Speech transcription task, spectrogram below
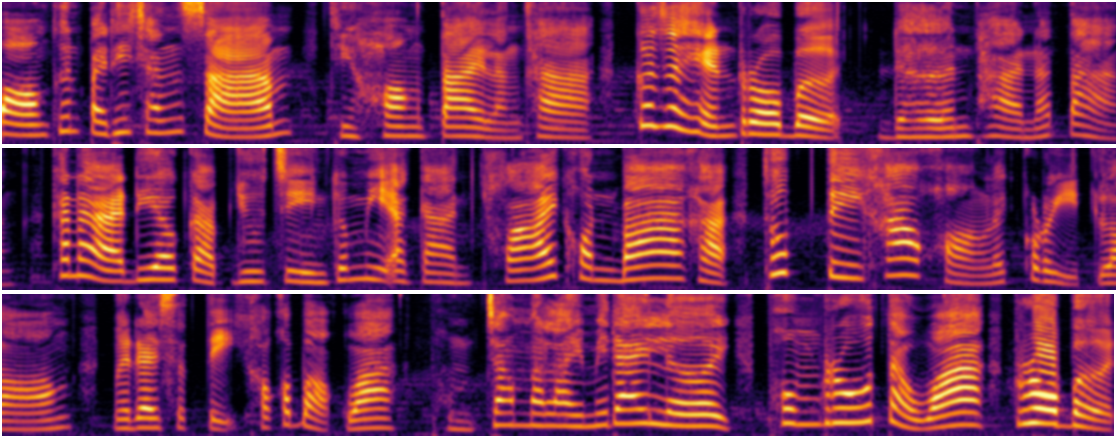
มองขึ้นไปที่ชั้น 3 ที่ห้องใต้หลังคาก็จะเห็นโรเบิร์ตเดินผ่านหน้าต่าง ขณะเดียวกับยูจีนก็มีอาการคล้ายคนบ้าค่ะ ทุบตีข้าวของและกรีดร้อง เมื่อได้สติเขาก็บอกว่า ผมจำอะไรไม่ได้เลย ผมรู้แต่ว่าโรเบิร์ต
